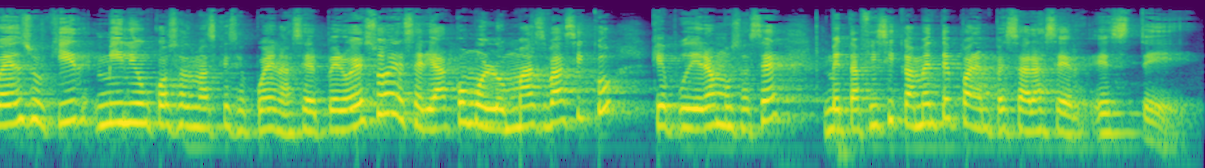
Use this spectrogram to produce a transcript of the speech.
pueden surgir mil y un cosas más que se pueden hacer, pero eso sería como lo más básico que pudiéramos hacer metafísicamente para empezar a hacer este,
